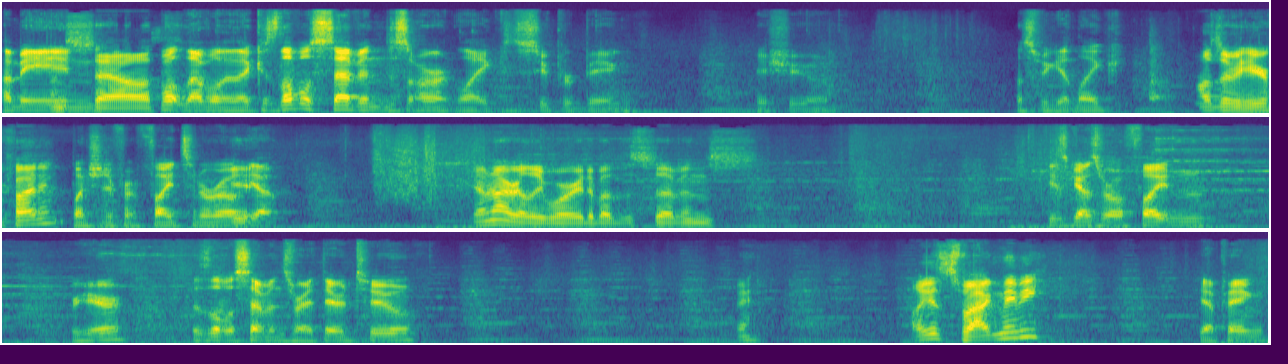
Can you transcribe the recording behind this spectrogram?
I mean, south. what level are they? Because level sevens aren't like super big issue. Unless we get like a Squads over here fighting. A bunch of different fights in a row. Yeah. Yeah. I'm not really worried about the sevens. These guys are all fighting. Over here. There's level sevens right there too. I'll get swag maybe. Yeah, ping.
